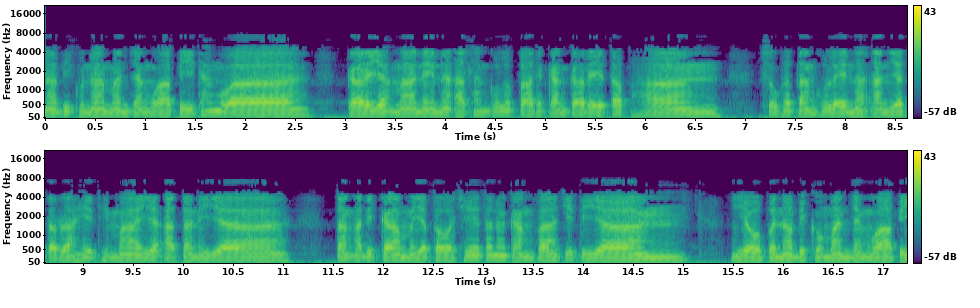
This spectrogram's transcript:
นาภิกุณามันจังวาปีทั้งวาการยะมาเนนะอัทังกุลปาทกังกาเรตพัง สุขตังคุเลนะอัญญตระเหติมายะอัตนิยา ตังอธิกามยโตเชตนกังปาจิตยังโยปนาภิกุมันยังวาปี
